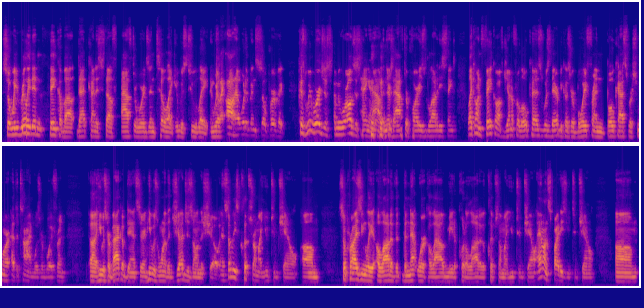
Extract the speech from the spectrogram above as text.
So we really didn't think about that kind of stuff afterwards until like it was too late, and we are like, oh, that would have been so perfect because we were just, I mean, we're all just hanging out, and there's after parties with a lot of these things. Like on Fake Off, Jennifer Lopez was there because her boyfriend, Beau Casper Smart at the time was her boyfriend. Uh, he was her backup dancer, and he was one of the judges on the show. And some of these clips are on my YouTube channel. Um, surprisingly, a lot of the, the network allowed me to put a lot of the clips on my YouTube channel and on Spidey's YouTube channel. Um,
